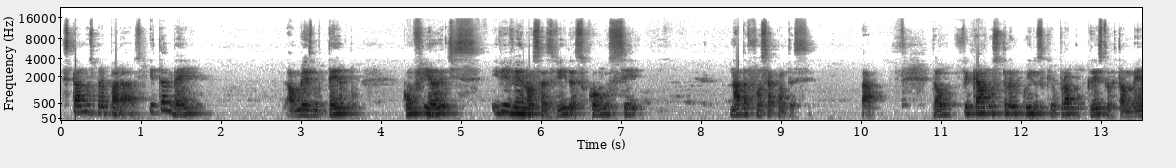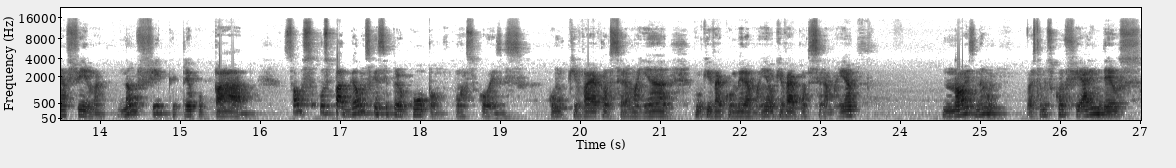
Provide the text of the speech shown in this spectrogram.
estarmos preparados. E também, ao mesmo tempo, confiantes e viver nossas vidas como se nada fosse acontecer. Tá? Então, ficarmos tranquilos, que o próprio Cristo também afirma: não fique preocupado. Só os, os pagãos que se preocupam com as coisas, com o que vai acontecer amanhã, com o que vai comer amanhã, o que vai acontecer amanhã. Nós não. Nós temos que confiar em Deus,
